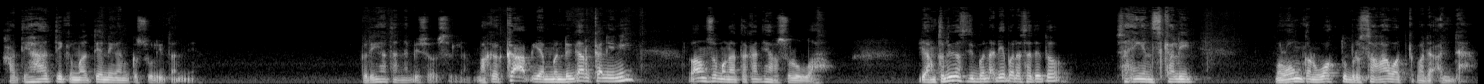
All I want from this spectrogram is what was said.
Hati-hati kematian dengan kesulitannya. Peringatan Nabi SAW. Maka Kaab yang mendengarkan ini langsung mengatakannya Rasulullah. Yang terlintas di benak dia pada saat itu, saya ingin sekali meluangkan waktu bersalawat kepada anda.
